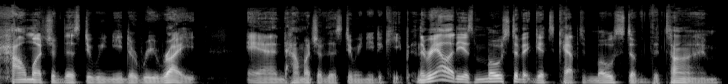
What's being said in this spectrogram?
how much of this do we need to rewrite? And how much of this do we need to keep? And the reality is, most of it gets kept most of the time,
